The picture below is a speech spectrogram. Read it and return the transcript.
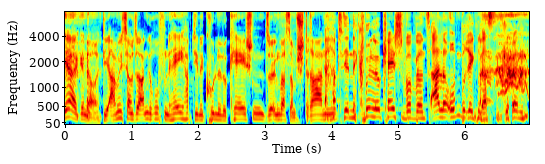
Ja, genau. Die Amis haben so angerufen, hey, habt ihr eine coole Location, so irgendwas am Strand? Habt ihr eine coole Location, wo wir uns alle umbringen lassen können?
